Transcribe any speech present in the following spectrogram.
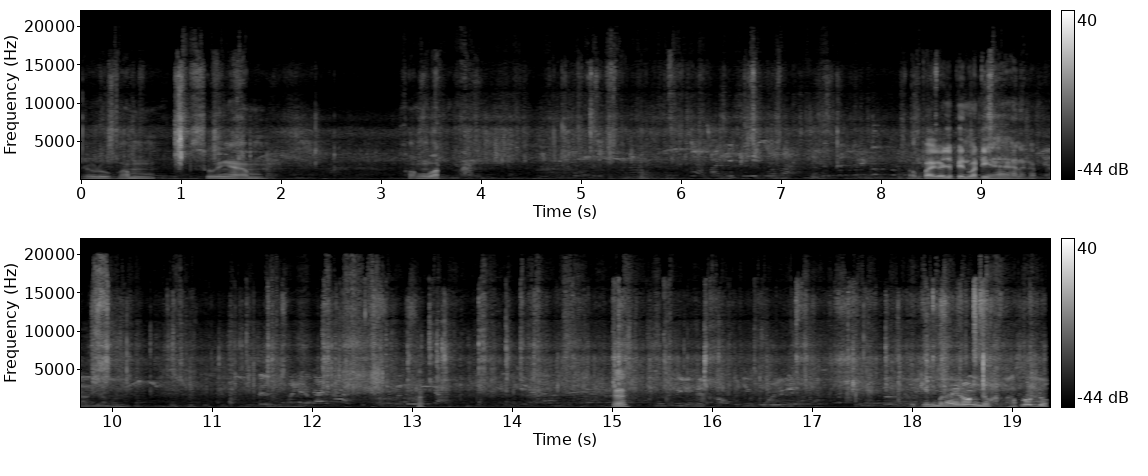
เดี๋ยวดูความสวยงามของวัด ต่อ ไปก็จะเป็นวัดที่ห้านะครับ ฮะกินมาได้น้องเดี๋ยวขับรถดู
